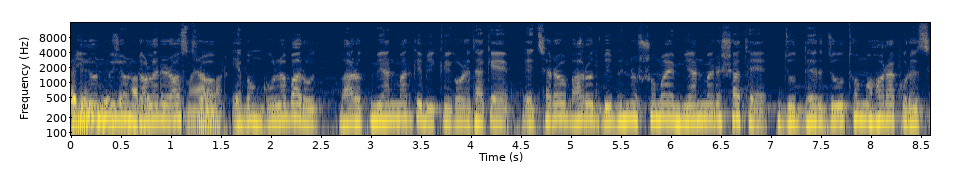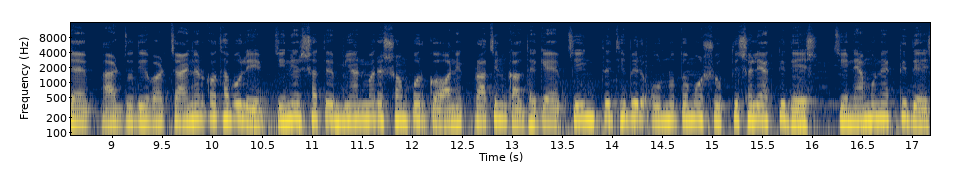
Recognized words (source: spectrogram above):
মিলিয়ন মিলিয়ন ডলারের অস্ত্র এবং গোলা বারুদ ভারত মিয়ানমারকে বিক্রি করে থাকে। এছাড়াও ভারত বিভিন্ন সময় মিয়ানমারের সাথে যুদ্ধের যৌথ মহড়া করেছে। আর যদি এবার চায়নার কথা বলি চীনের সাথে মিয়ানমারের সম্পর্ক অনেক প্রাচীনকাল থেকে। চীন পৃথিবীর অন্যতম শক্তিশালী একটি দেশ। চীন এমন একটি দেশ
